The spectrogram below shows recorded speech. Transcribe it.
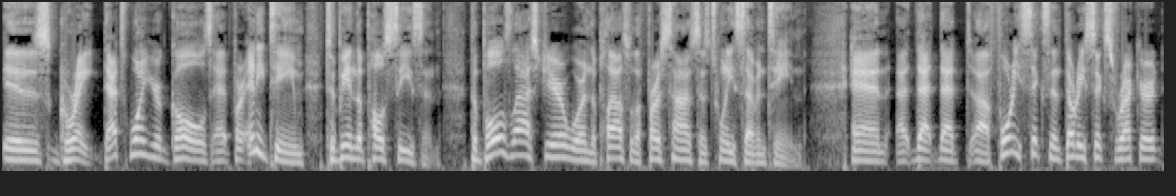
is great. That's one of your goals at, for any team to be in the postseason. The Bulls last year were in the playoffs for the first time since 2017, and uh, that that uh, 46 and 36 record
